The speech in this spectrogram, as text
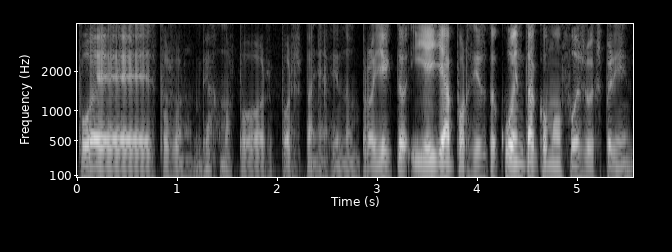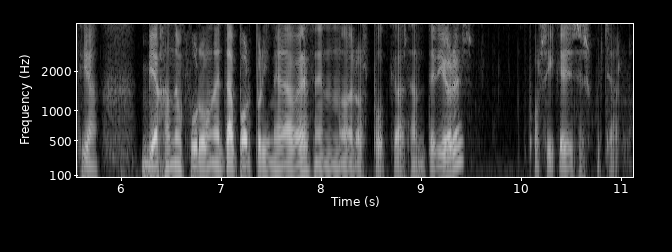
Pues, pues bueno, viajamos por, por España haciendo un proyecto. Y ella, por cierto, cuenta cómo fue su experiencia viajando en furgoneta por primera vez en uno de los podcasts anteriores, por si queréis escucharlo.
